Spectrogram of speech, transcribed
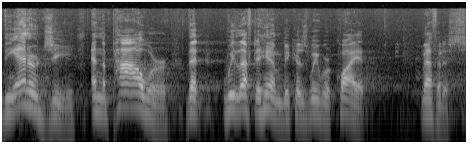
the energy and the power that we left to him because we were quiet Methodists.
